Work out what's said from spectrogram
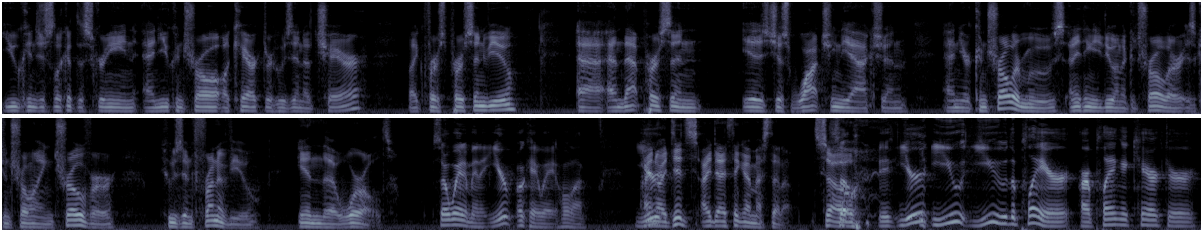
you can just look at the screen and you control a character who's in a chair, like first person view, uh, and that person is just watching the action. And your controller moves. Anything you do on the controller is controlling Trover, who's in front of you in the world. So wait a minute. You're okay. Wait, hold on. I know I did. I, I think I messed that up. So, So you're you you the player are playing a character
